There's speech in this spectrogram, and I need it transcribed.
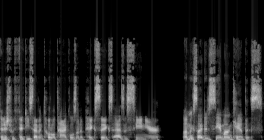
finished with 57 total tackles and a pick six as a senior. I'm excited to see him on campus.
